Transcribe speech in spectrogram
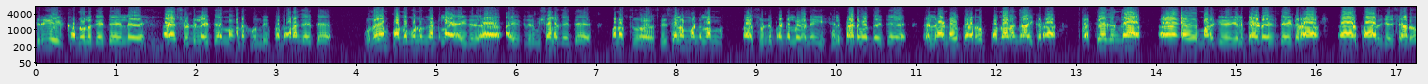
తిరిగి కర్నూలుకైతే వెళ్ళే షెడ్యూల్ అయితే మనకు ఉంది ప్రధానంగా అయితే ఉదయం పదకొండు గంటల ఐదు ఐదు నిమిషాలకైతే మన శ్రీశైలం మండలం సుండిపేటలోని హెలిప్యాడ్ వద్ద అయితే ల్యాండ్ అవుతారు. ప్రధానంగా ఇక్కడ ప్రత్యేకంగా మనకి హెలిప్యాడ్ అయితే ఇక్కడ తయారు చేశారు.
